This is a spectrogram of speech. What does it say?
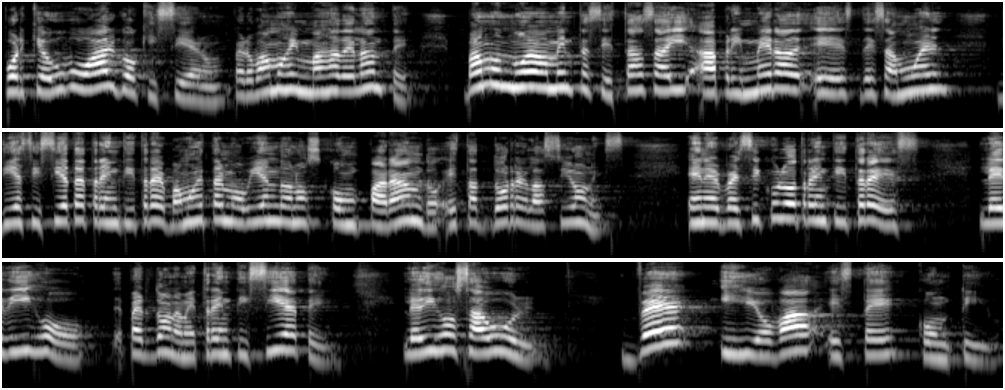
porque hubo algo que hicieron. Pero vamos a ir más adelante. Vamos nuevamente, si estás ahí, a primera eh, de Samuel 17:33. Vamos a estar moviéndonos comparando estas dos relaciones. En el versículo 33 le dijo, perdóname, 37, le dijo Saúl, ve y Jehová esté contigo.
